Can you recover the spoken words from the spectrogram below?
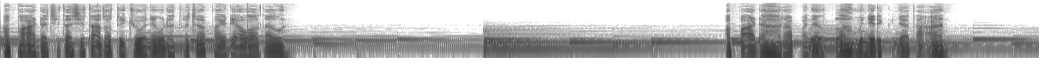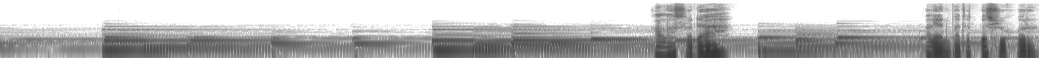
Apa ada cita-cita atau tujuan yang udah tercapai di awal tahun? Apa ada harapan yang telah menjadi kenyataan? Kalau sudah, kalian patut bersyukur.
